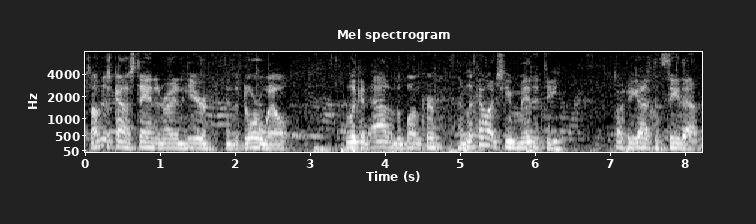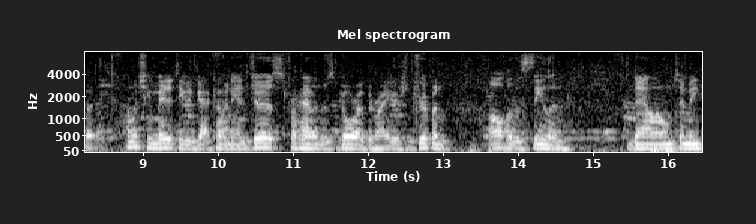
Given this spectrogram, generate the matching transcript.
So I'm just kind of standing right in here in the doorwell looking out of the bunker and look how much humidity. I don't know if you guys can see that, but how much humidity we've got coming in just from having this door open right here. It's dripping off of the ceiling down onto me.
